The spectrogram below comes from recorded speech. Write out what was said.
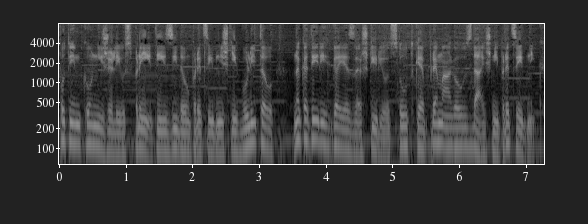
potem ko ni želel sprejeti izidov predsedniških volitev, na katerih ga je za 4 odstotke premagal zdajšnji predsednik.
